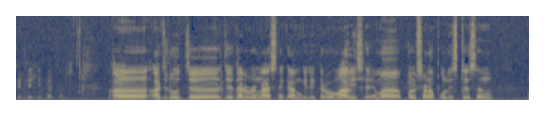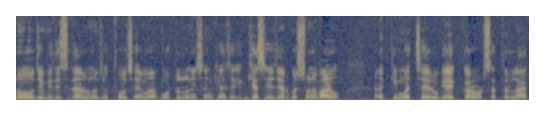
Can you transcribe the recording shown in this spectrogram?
કેટલી કિંમતનો છે? આજરોજ જે દારૂના નાશની કામગીરી કરવામાં આવી છે, એમાં પલસાણા પોલીસ સ્ટેશનનો જે વિદેશી દારૂનો જથ્થો છે, એમાં બોટલોની સંખ્યા છે એક્યાસી હજાર બસો ને બાણું અને કિંમત છે રૂપિયા એક કરોડ સત્તર લાખ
